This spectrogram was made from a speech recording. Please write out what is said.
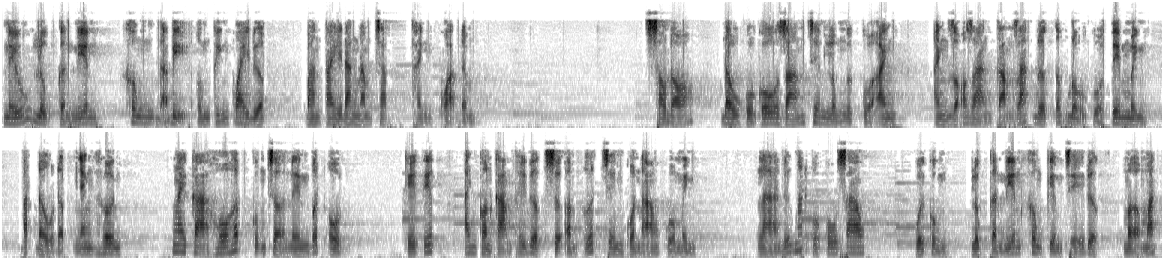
Nếu Lục Cẩn Niên không đã bị ống kính quay được, bàn tay đang nắm chặt thành quả đấm. Sau đó, đầu của cô dán trên lồng ngực của anh, anh rõ ràng cảm giác được tốc độ của tim mình bắt đầu đập nhanh hơn, ngay cả hô hấp cũng trở nên bất ổn. Kế tiếp, anh còn cảm thấy được sự ẩm ướt trên quần áo của mình. Là nước mắt của cô sao? Cuối cùng, Lục Cẩn Niên không kiềm chế được, mở mắt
